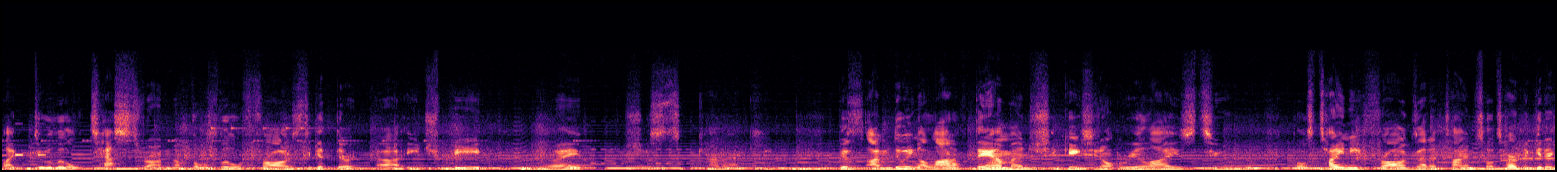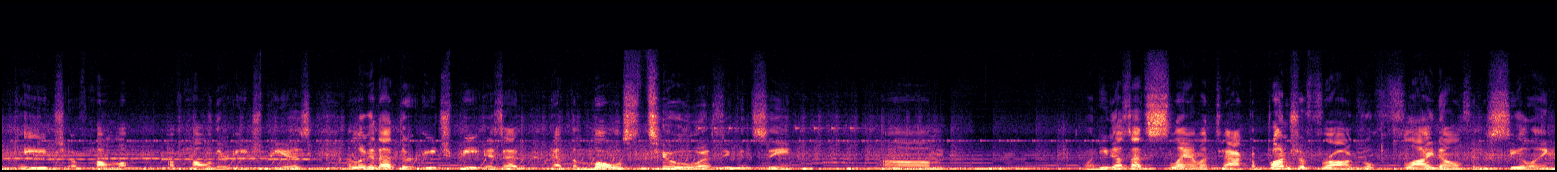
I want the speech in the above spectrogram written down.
like do a little test run of those little frogs to get their uh, HP. Anyway, just kind of keep because I'm doing a lot of damage in case you don't realize to those tiny frogs at a time, so it's hard to get a gauge of how much of how their HP is. And look at that, their HP is at at the most too, as you can see. Um, when he does that slam attack, a bunch of frogs will fly down from the ceiling,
